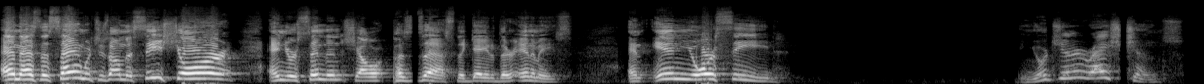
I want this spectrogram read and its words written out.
and as the sand which is on the seashore, and your descendants shall possess the gate of their enemies. And in your seed, in your generations,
